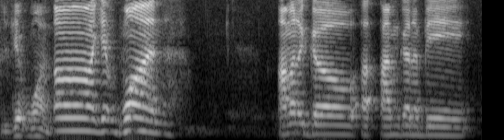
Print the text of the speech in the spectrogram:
You get one. Uh, I get one. I'm gonna go. Uh, I'm gonna be.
